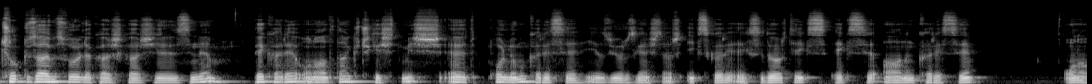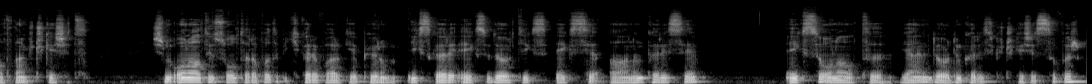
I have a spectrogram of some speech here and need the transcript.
Çok güzel bir soruyla karşı karşıyayız yine. P kare 16'dan küçük eşitmiş. Evet polinomun karesi yazıyoruz gençler. x kare eksi 4x eksi a'nın karesi 16'dan küçük eşit. Şimdi 16'yı sol tarafa atıp 2 kare fark yapıyorum. x kare eksi 4x eksi a'nın karesi eksi 16 yani 4'ün karesi küçük eşit 0.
